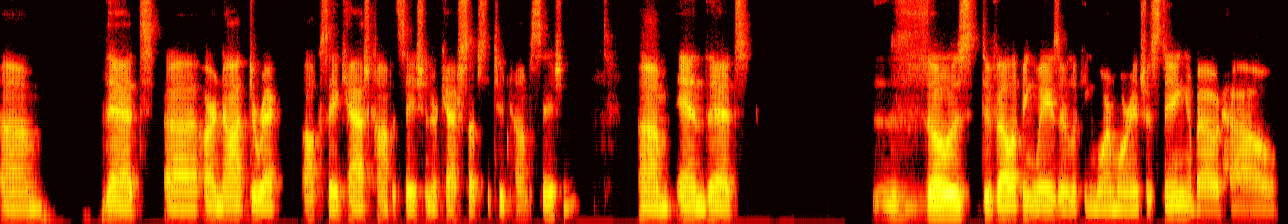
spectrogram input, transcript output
um, that uh, are not direct, I'll say cash compensation or cash substitute compensation. Um, and that those developing ways are looking more and more interesting about how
